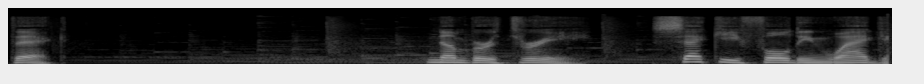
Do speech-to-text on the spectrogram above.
thick. Number 3. Sekey Folding Wagon.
